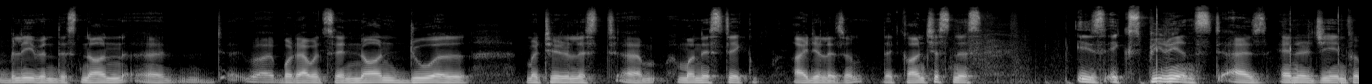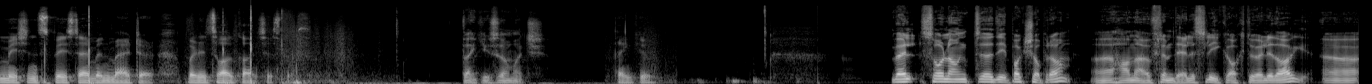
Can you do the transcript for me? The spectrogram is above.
believe in this non, uh, what I would say, non dual materialist um, monistic idealism, that consciousness is experienced as energy, information, space, time, and matter, but it's all consciousness. Thank you so much. Thank you. Vel, så langt eh, Deepak Chopra. Uh, han er jo fremdeles like aktuell i dag. Uh,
